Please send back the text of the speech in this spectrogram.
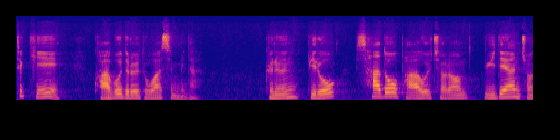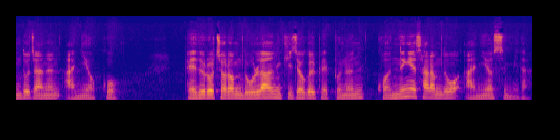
특히 과부들을 도왔습니다. 그는 비록 사도 바울처럼 위대한 전도자는 아니었고 베드로처럼 놀라운 기적을 베푸는 권능의 사람도 아니었습니다.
